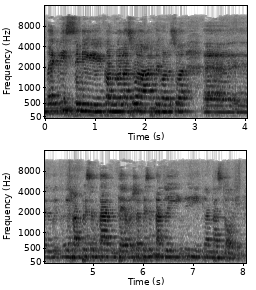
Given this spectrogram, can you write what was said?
bellissimi con la sua arte con la sua eh, rappresentante rappresentando i, i cantastorie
